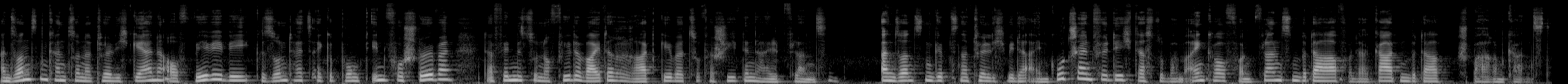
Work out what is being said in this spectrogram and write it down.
Ansonsten kannst du natürlich gerne auf www.gesundheitsecke.info stöbern, da findest du noch viele weitere Ratgeber zu verschiedenen Heilpflanzen. Ansonsten gibt es natürlich wieder einen Gutschein für dich, dass du beim Einkauf von Pflanzenbedarf oder Gartenbedarf sparen kannst.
